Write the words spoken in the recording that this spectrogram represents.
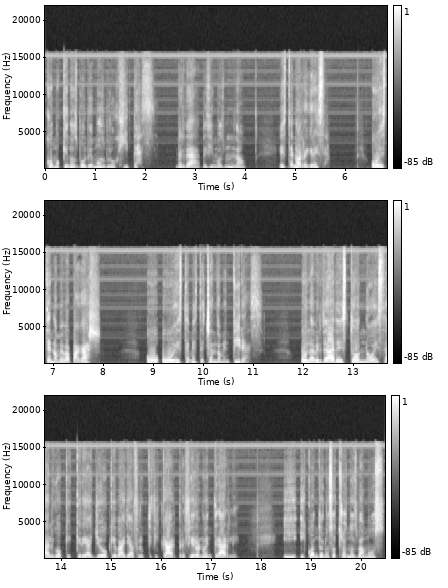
como que nos volvemos brujitas, ¿verdad? Decimos, mm, no, este no regresa o este no me va a pagar, o, o este me está echando mentiras, o la verdad esto no es algo que crea yo que vaya a fructificar, prefiero no entrarle. Y, y cuando nosotros nos vamos,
